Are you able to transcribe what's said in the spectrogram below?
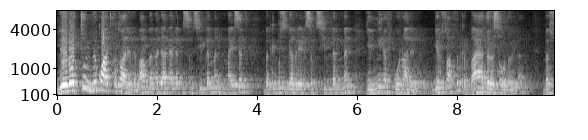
ሌሎቹን ንቆ አጥቅቶ አይደለም። አሁን በመድኃኔዓለም ስም ሲለመን የማይሰጥ በቅዱስ ገብርኤል ስም ሲለመን የሚነፍግ ሆኖ አይደለም። የእርሷ ፍቅር ባያደርሰው ነው ይላል። በእሷ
